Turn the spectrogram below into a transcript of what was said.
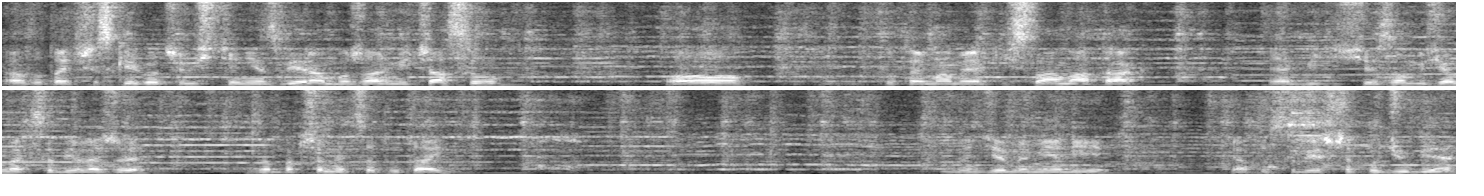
No tutaj wszystkiego oczywiście nie zbieram, bo żal mi czasu. O, tutaj mamy jakiś slam atak. Jak widzicie, ziomek sobie leży. Zobaczymy co tutaj będziemy mieli. Ja to sobie jeszcze podziubię.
